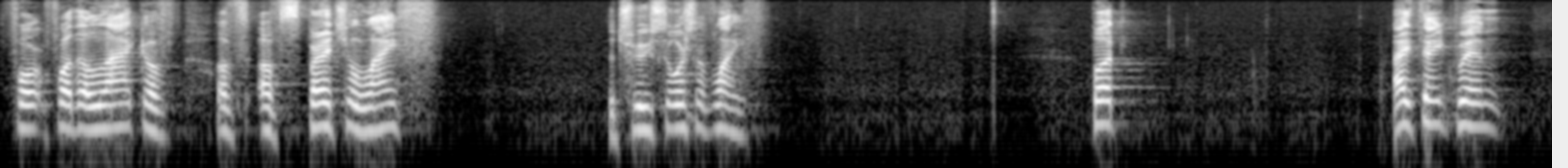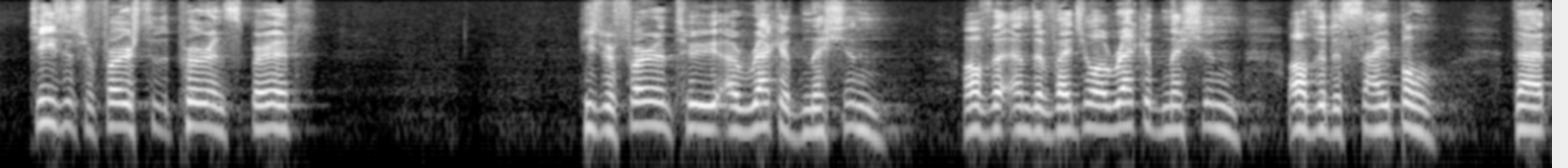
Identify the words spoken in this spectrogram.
for, for the lack of, of, of spiritual life, the true source of life. But I think when Jesus refers to the poor in spirit, he's referring to a recognition of the individual, a recognition of the disciple that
